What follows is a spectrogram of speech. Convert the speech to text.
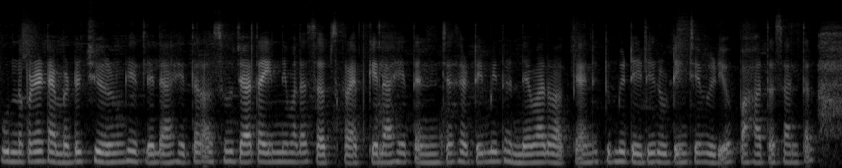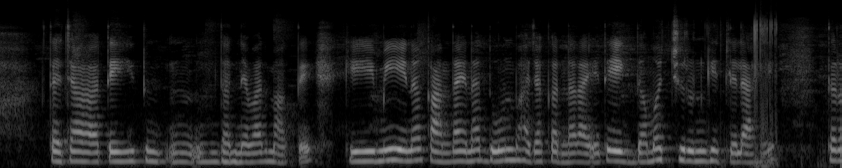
पूर्णपणे टॅमॅटो चिरून घेतलेले आहे. तर असं ज्या ताईंनी मला सबस्क्राईब केलं आहे त्यांच्यासाठी मी धन्यवाद वागते. आणि तुम्ही डेली रुटीनचे व्हिडिओ पाहत असाल तर त्याच्या तेही तुम धन्यवाद मागते. की मी आहे ना कांदा आहे ना दोन भाज्या करणार आहे. ते एकदमच चिरून घेतलेलं आहे. तर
